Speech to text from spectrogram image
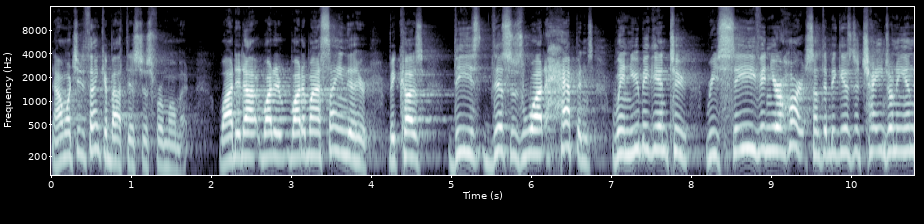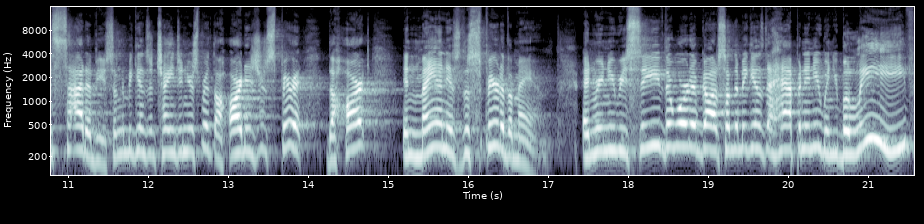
Now, I want you to think about this just for a moment. Why, did I, why, did, why am I saying this here? Because these, this is what happens when you begin to receive in your heart. Something begins to change on the inside of you, something begins to change in your spirit. The heart is your spirit. The heart in man is the spirit of a man. And when you receive the word of God, something begins to happen in you. When you believe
